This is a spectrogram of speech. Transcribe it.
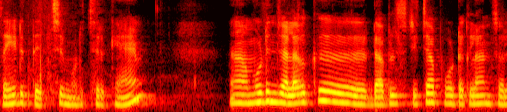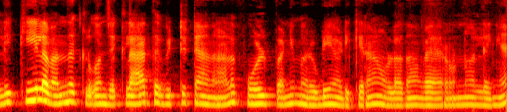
சைடு தைச்சி முடிச்சிருக்கேன். முடிஞ்ச அளவுக்கு டபுள் ஸ்டிச்சாக போட்டுக்கலான்னு சொல்லி கீழே வந்து கொஞ்சம் கிளாத்தை விட்டுட்டேன். அதனால் ஃபோல்ட் பண்ணி மறுபடியும் அடிக்கிறேன். அவ்வளோதான் வேற ஒன்றும் இல்லைங்க.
